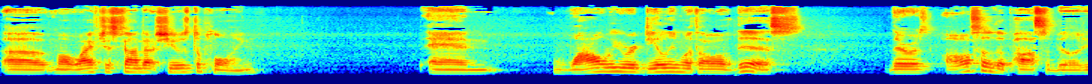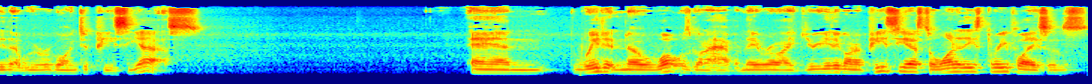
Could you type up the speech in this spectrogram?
Uh, my wife just found out she was deploying, and while we were dealing with all of this, there was also the possibility that we were going to PCS. And we didn't know what was going to happen. They were like, you're either going to PCS to one of these three places,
